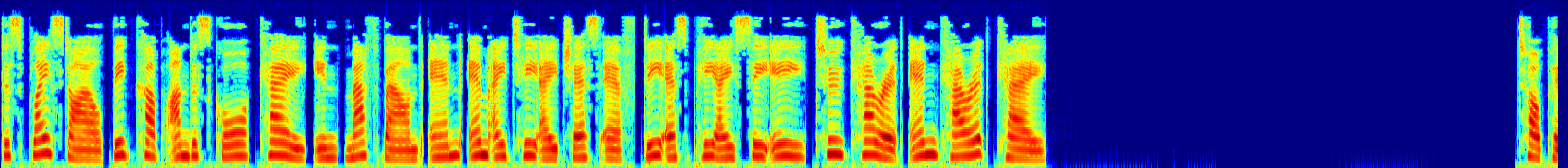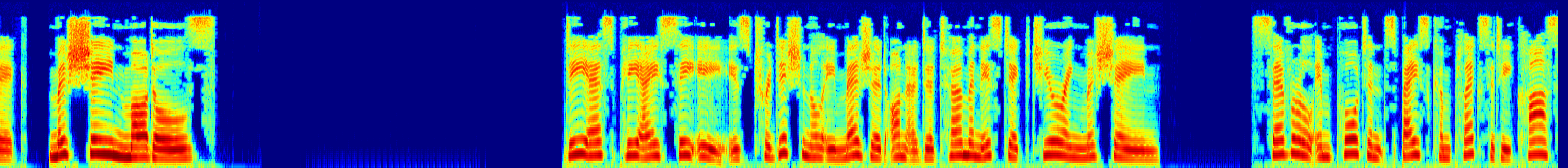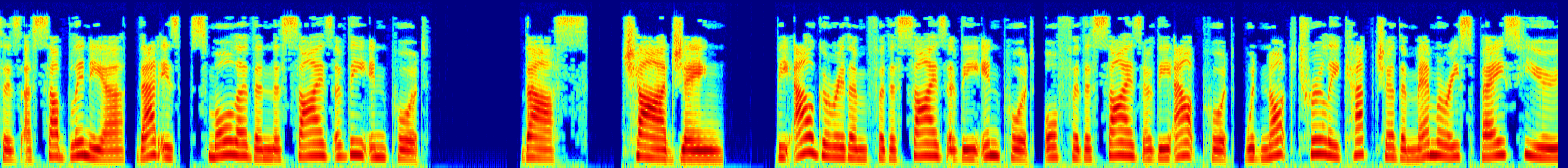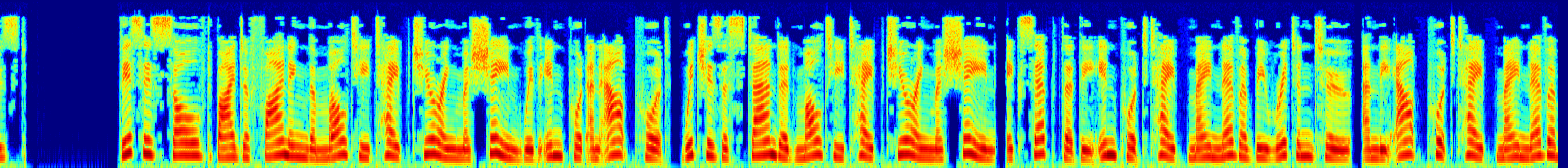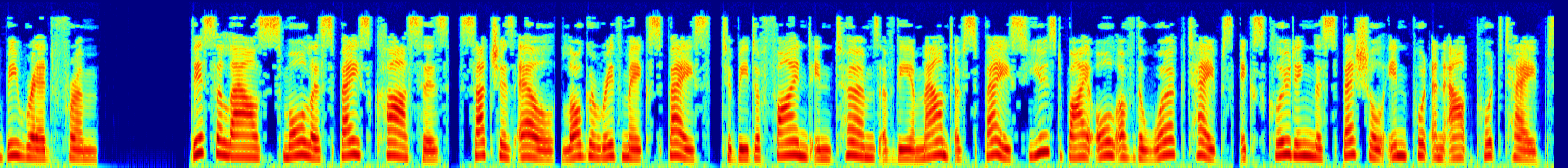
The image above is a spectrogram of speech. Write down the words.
display style big cup underscore k in mathbound n mathsf dspace 2 caret n caret k. Topic machine models DSPACE is traditionally measured on a deterministic Turing machine. Several important space complexity classes are sublinear, that is, smaller than the size of the input. Thus, charging the algorithm for the size of the input, or for the size of the output, would not truly capture the memory space used. This is solved by defining the multi-tape Turing machine with input and output, which is a standard multi-tape Turing machine, except that the input tape may never be written to, and the output tape may never be read from. This allows smaller space classes, such as L logarithmic space, to be defined in terms of the amount of space used by all of the work tapes excluding the special input and output tapes.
